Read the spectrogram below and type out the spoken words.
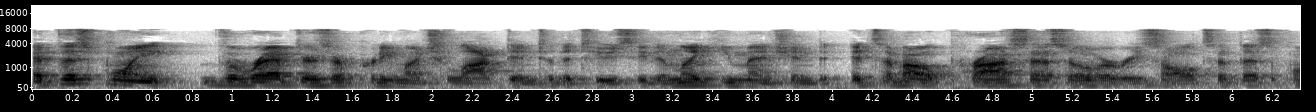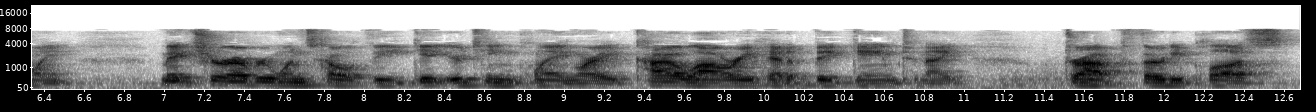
At this point, the Raptors are pretty much locked into the two seed. And like you mentioned, it's about process over results at this point. Make sure everyone's healthy. Get your team playing right. Kyle Lowry had a big game tonight, dropped 30 plus.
